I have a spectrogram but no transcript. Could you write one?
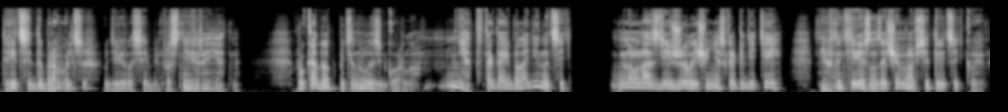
«Тридцать добровольцев?» — удивилась Эбби. «Просто невероятно». Рука Дот потянулась к горлу. «Нет, тогда их было одиннадцать. Но у нас здесь жило еще несколько детей. Мне вот интересно, зачем вам все тридцать коек?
